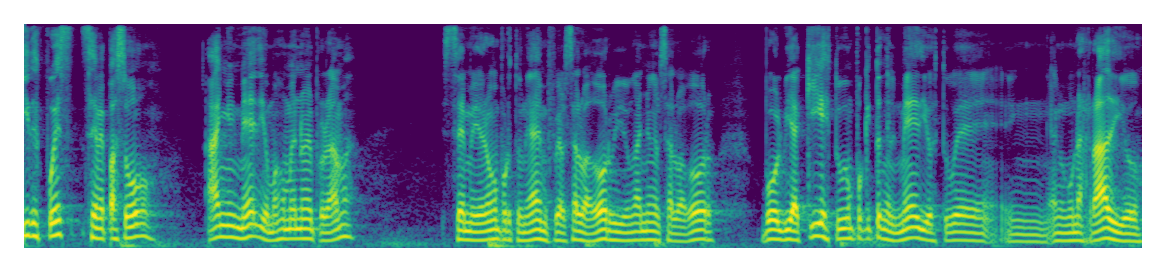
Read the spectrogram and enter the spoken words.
Y después se me pasó año y medio más o menos en el programa. Se me dieron oportunidades, me fui a El Salvador, viví un año en El Salvador. Volví aquí, estuve un poquito en el medio, estuve en, en algunas radios.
